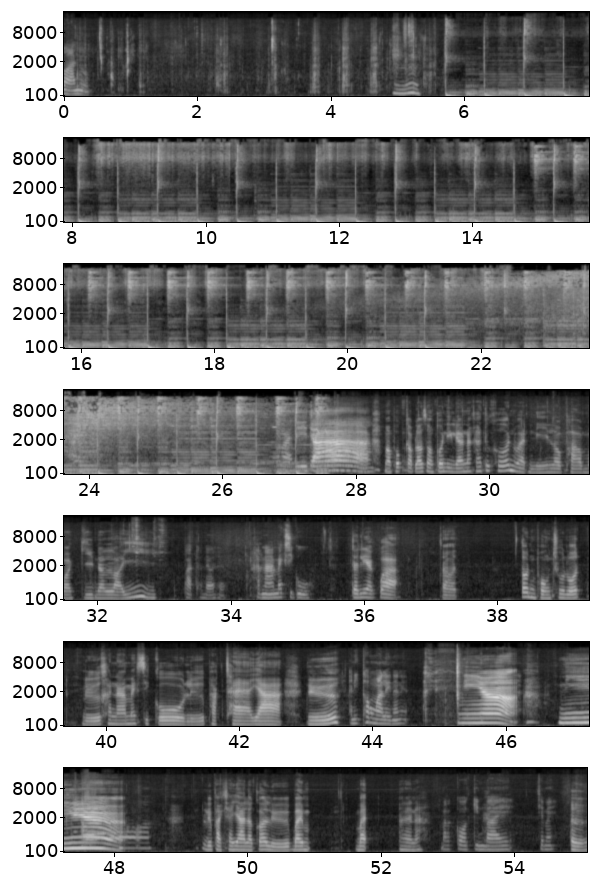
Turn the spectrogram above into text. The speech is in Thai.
หวานๆอยู่อืม มาพบกับเราสองคนอีกแล้วนะคะ ทุกคนวันนี้เราพามากินอะไร ผัดกันแล้วเถอะคณะเม็กซิโกจะเรียกว่าเอ่อต้นผงชูรสหรือคะน้าเม็กซิโก หรือผักชายา หรืออันนี้ท่องมาเลยนะเนี่ย เนี่ยเนี่ยหรือผักชายาแล้วก็หรือใบใบอะไรนะมะละกอกินใบใช่ไหมเออ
